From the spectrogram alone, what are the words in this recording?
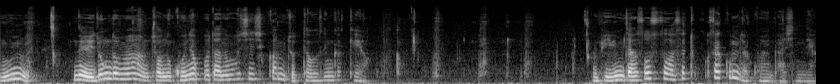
음, 근데 이 정도면 저는 곤약보다는 훨씬 식감이 좋다고 생각해요. 비빔장 소스가 새콤달콤하게 맛있네요.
